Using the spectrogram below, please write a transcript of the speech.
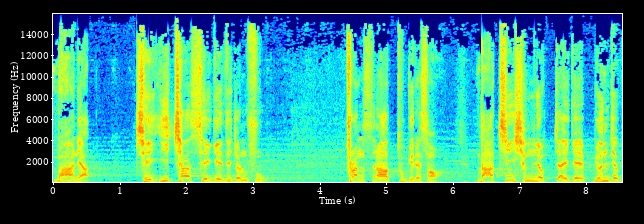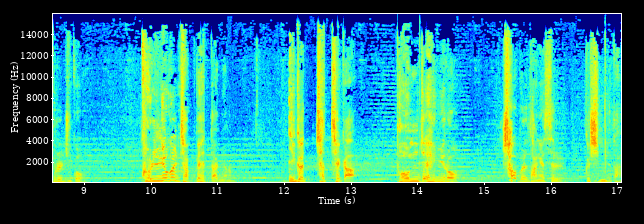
만약 제2차 세계대전 후 프랑스나 독일에서 나치 협력자에게 면죄부를 주고 권력을 잡게 했다면 이것 자체가 범죄 행위로 처벌당했을 것입니다.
